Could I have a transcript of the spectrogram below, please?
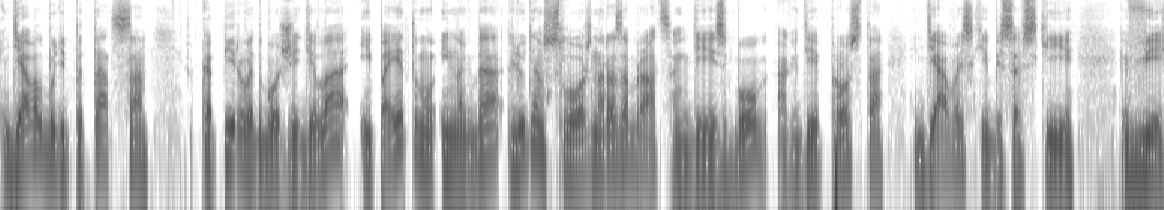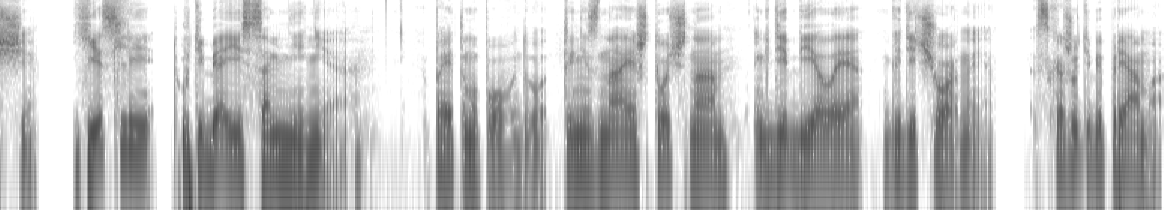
дьявол будет пытаться копировать Божьи дела, и поэтому иногда людям сложно разобраться, где есть Бог, а где просто дьявольские, бесовские вещи. Если у тебя есть сомнения по этому поводу, ты не знаешь точно, где белое, где черное, скажу тебе прямо,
